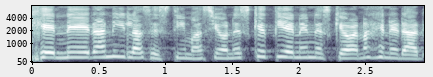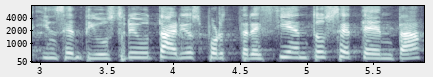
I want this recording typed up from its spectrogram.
generan y las estimaciones que tienen es que van a generar incentivos tributarios por 370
